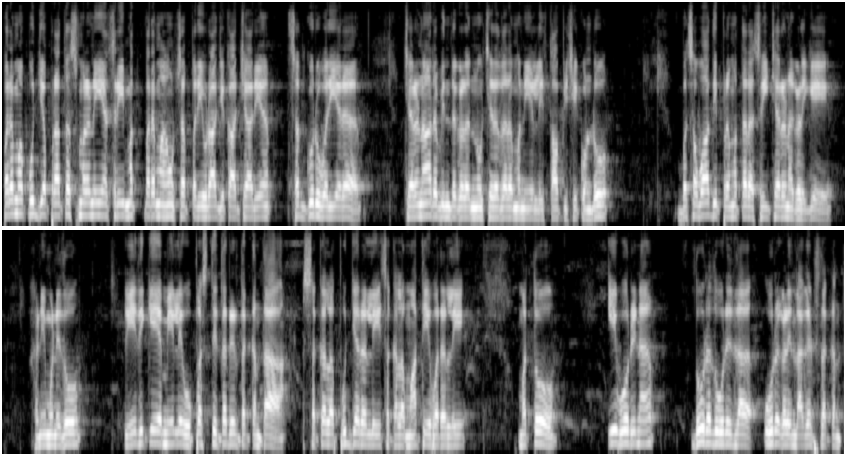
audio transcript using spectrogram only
ಪರಮ ಪೂಜ್ಯ ಪ್ರಾತಸ್ಮರಣೀಯ ಶ್ರೀಮತ್ ಪರಮಹಂಸ ಪರಿವ್ರಾಜಕಾಚಾರ್ಯ ಸದ್ಗುರುವರಿಯರ ಚರಣಾರವಿಂದಗಳನ್ನು ಶಿರದರ ಮನೆಯಲ್ಲಿ ಸ್ಥಾಪಿಸಿಕೊಂಡು ಬಸವಾದಿ ಪ್ರಮತರ ಶ್ರೀಚರಣಗಳಿಗೆ ಹಣಿಮುಣಿದು ವೇದಿಕೆಯ ಮೇಲೆ ಉಪಸ್ಥಿತರಿರ್ತಕ್ಕಂಥ ಸಕಲ ಪೂಜ್ಯರಲ್ಲಿ, ಸಕಲ ಮಾತೆಯವರಲ್ಲಿ ಮತ್ತು ಈ ಊರಿನ ದೂರ ದೂರದ ಊರುಗಳಿಂದ ಆಗಮಿಸ್ತಕ್ಕಂಥ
